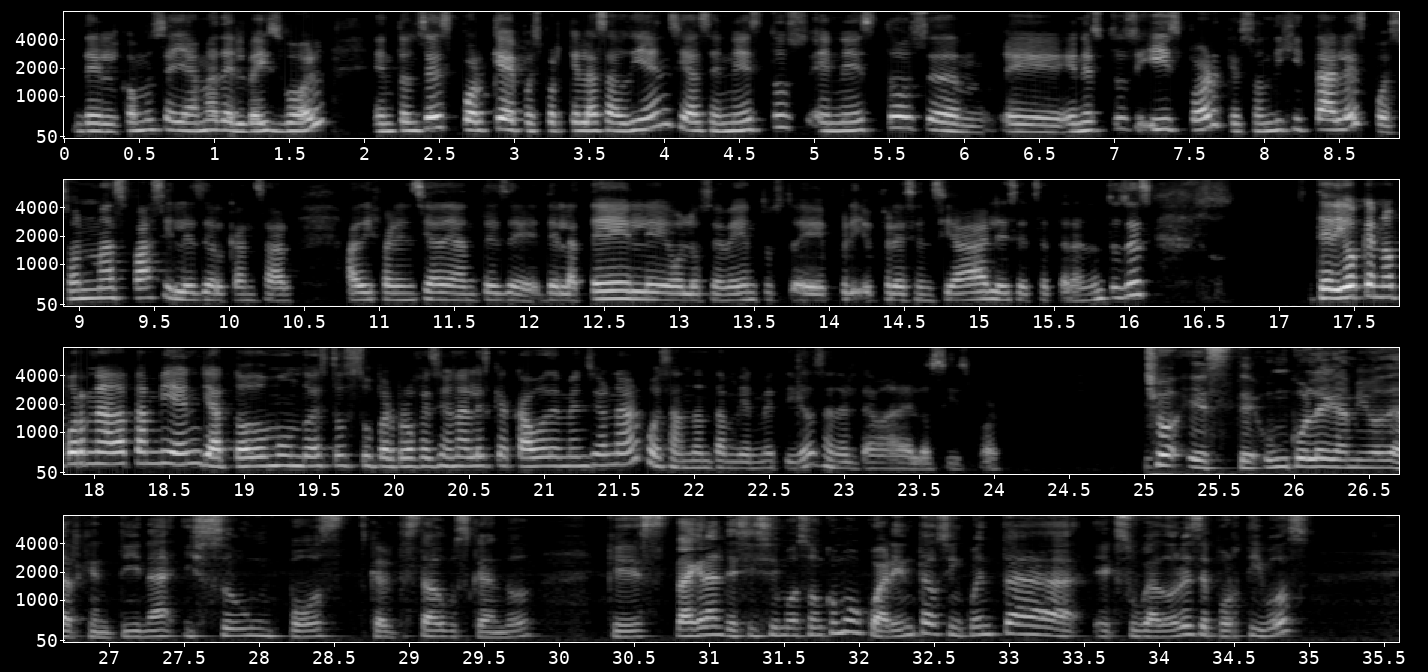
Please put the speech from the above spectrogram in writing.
del, ¿cómo se llama?, del béisbol. Entonces, ¿por qué? Pues porque las audiencias en estos, en estos, um, eh, en estos esports que son digitales, pues son más fáciles de alcanzar, a diferencia de antes de, la tele o los eventos eh, presenciales, etcétera. Entonces, te digo que no por nada también, ya todo mundo, estos súper profesionales que acabo de mencionar, pues andan también metidos en el tema de los esports. De hecho, este, un colega mío de Argentina hizo un post que ahorita estaba buscando, que está grandísimo, son como 40 o 50 exjugadores deportivos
